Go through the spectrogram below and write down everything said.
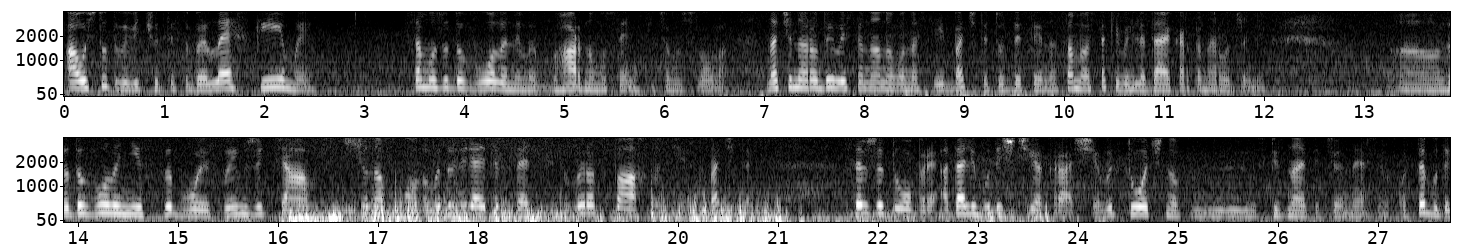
А ось тут ви відчуєте себе легкими, самозадоволеними в гарному сенсі цього слова. Наче народилися наново на світ. Бачите, тут дитина. Саме ось так і виглядає карта народження. Задоволені з собою, своїм життям, що навколо. Ви довіряєте Всесвіту, ви розпахнуті. Бачите? Все вже добре, а далі буде ще краще. Ви точно впізнаєте цю енергію. Оце буде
